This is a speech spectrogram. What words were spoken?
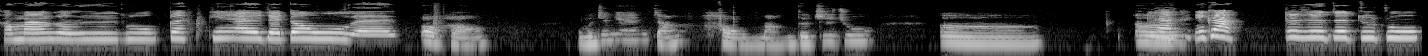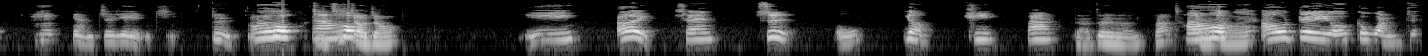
好忙的蜘蛛跟亲爱的动物园。哦，好，我们今天讲好忙的蜘蛛。嗯，看，你看，这是这蜘蛛，两只眼睛，对，然后几只脚脚？一、二、三、四、五、六、七、八。答对了，八只脚脚。然后，然后这里有个网子，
